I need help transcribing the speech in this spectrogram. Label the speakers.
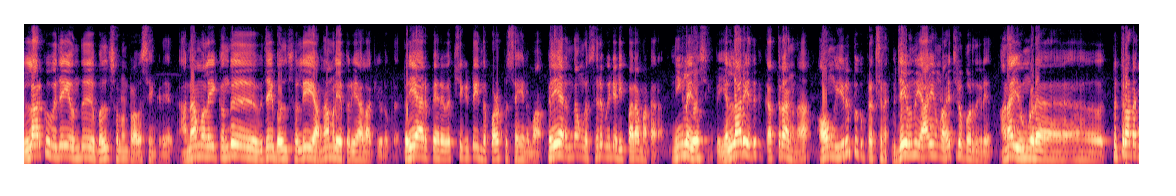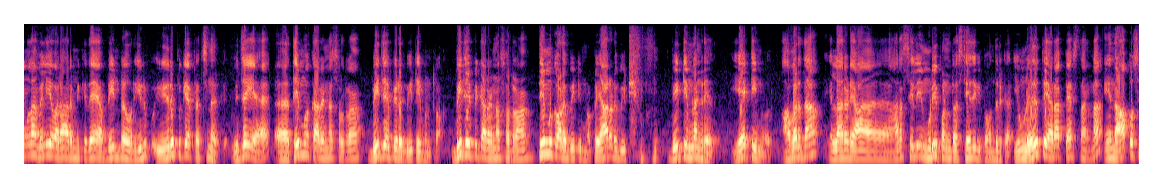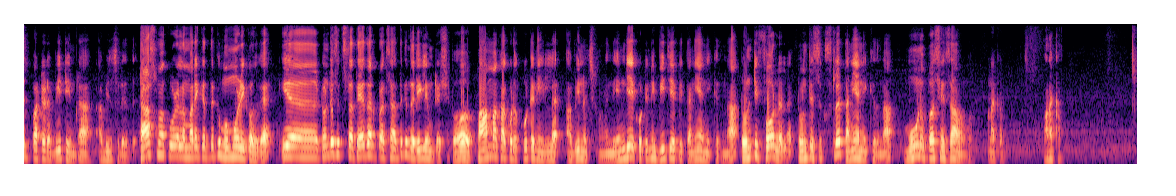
Speaker 1: எல்லாருக்கும் விஜய் வந்து பதில் சொல்லணுன்ற அவசியம் கிடையாது. அண்ணாமலைக்கு வந்து விஜய் பதில் சொல்லி அண்ணாமலையை பெரிய ஆளாக்கி விடக்கூடாது. பெரியார் பேரை வச்சுக்கிட்டு இந்த பொழப்பு செய்யணுமா? பெரியார் இருந்தா உங்களை செருப்பு கட்டி அடிப்பாரா மாட்டாரா? நீங்களே யோசிங்க. இப்ப எல்லாரும் எதுக்கு கத்துறாங்கன்னா அவங்க இருப்புக்கு பிரச்சனை. விஜய் வந்து யாரையும் இவங்களை அழைச்சிட்டு போறது கிடையாது. ஆனா இவங்களோட பித்ராட்டங்கள்லாம் வெளியே வர ஆரம்பிக்குதே அப்படின்ற ஒரு இருப்பு இருப்புக்கே பிரச்சனை இருக்கு. விஜய திமுக காரன் என்ன சொல்றான்? பிஜேபியோட பி டீம்ன்றான் பிஜேபி காரன் என்ன சொல்றான்? திமுகவோட பி டீம் அப்ப யாரோட பி டீம் பி டீம்லாம் கிடையாது. ஏ டீம் அவர். அவர் தான் எல்லாருடைய அரசியலையும் முடிவு பண்ற ஸ்டேஜுக்கு இப்போ வந்திருக்காரு. இவங்களை எதிர்த்து யாராவது பேசினாங்கன்னா இந்த ஆப்போசிட் பார்ட்டியோட பி டீம்டா அப்படின்னு சொல்லிடுது. டாஸ்மாக் ஊழலை மறைக்கிறதுக்கு மும்மொழி கொள்கை. டுவெண்ட்டி சிக்ஸ்ல தேர்தல் பிரச்சாரத்துக்கு இந்த ரீலிமிட்டேஷன் இப்போ பாமக கூட கூட்டணி இல்ல அப்படின்னு வச்சுக்கோங்க இந்த என்டிஏ கூட்டணி பிஜேபி தனியா நிக்குதுன்னா டுவெண்ட்டி ஃபோர்ல இல்ல டுவெண்ட்டி சிக்ஸ்ல தனியா நிக்குதுன்னா மூணு பர்சன்டேஜ் தான் அவங்க
Speaker 2: வணக்கம்.
Speaker 1: வணக்கம்.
